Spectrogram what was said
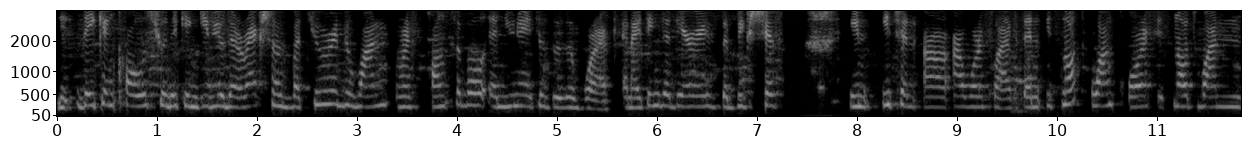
they can coach you they can give you directions but you're the one responsible and you need to do the work and i think that there is the big shift in each and uh, our lives and it's not one course it's not one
